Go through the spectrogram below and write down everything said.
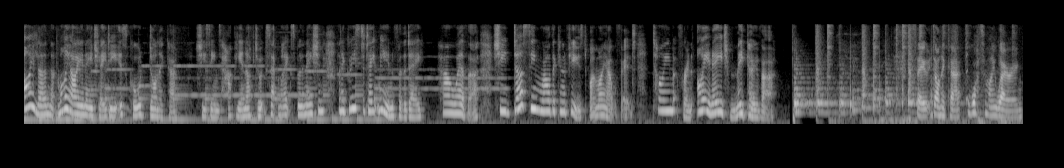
I learn that my Iron Age lady is called Doneca. She seems happy enough to accept my explanation and agrees to take me in for the day. However, she does seem rather confused by my outfit. Time for an Iron Age makeover. So, Doneca, what am I wearing?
